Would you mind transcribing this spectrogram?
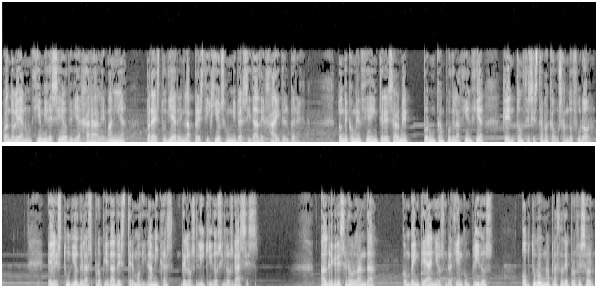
cuando le anuncié mi deseo de viajar a Alemania para estudiar en la prestigiosa Universidad de Heidelberg, donde comencé a interesarme por un campo de la ciencia que entonces estaba causando furor, el estudio de las propiedades termodinámicas de los líquidos y los gases. Al regresar a Holanda, con 20 años recién cumplidos, obtuve una plaza de profesor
